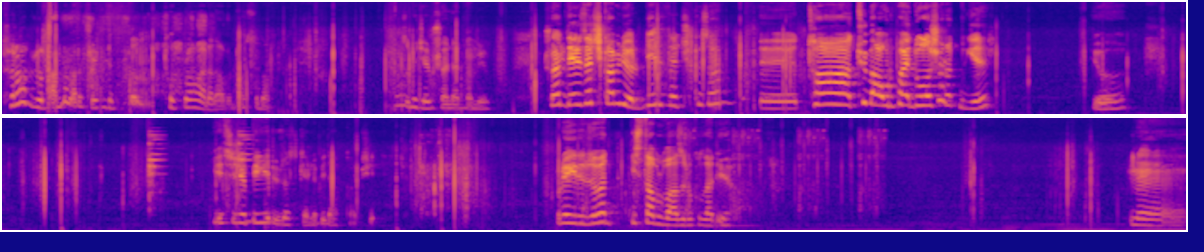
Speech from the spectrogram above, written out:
Trabzon anlamadım şekilde. Toprağı var adamın nasıl bak. Nasıl becermiş hala anlamıyorum. Şu an denize çıkabiliyorum. Denize çıkarsam e, ta tüm Avrupa'yı dolaşarak mı gelir? Yo. Yetişeceğim bir 700 askerle bir dakika bir şey. Buraya gittiğim zaman İstanbul bazını kullanıyor. Ne?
